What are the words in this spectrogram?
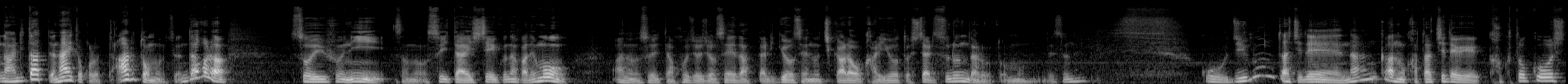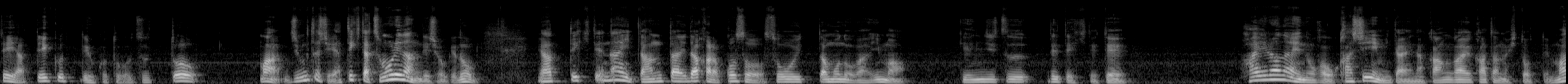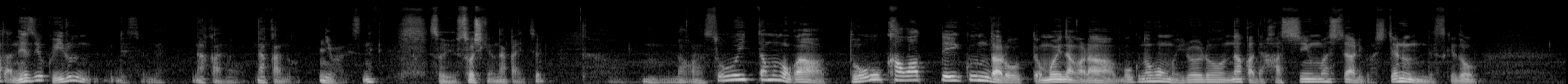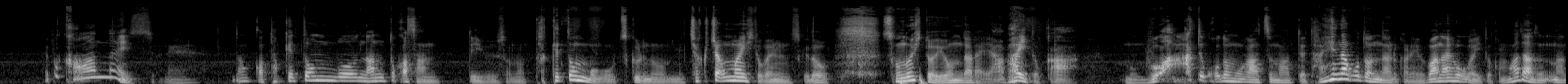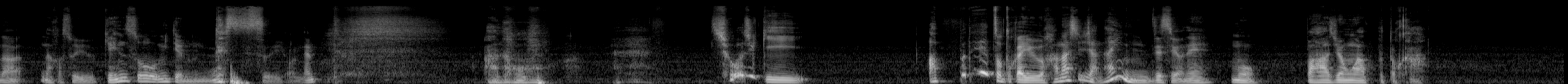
成り立ってないところってあると思うんですよ。だから、そういうふうに、その、衰退していく中でも、あの、そういった補助助成だったり、行政の力を借りようとしたりするんだろうと思うんですよね。こう、自分たちで何かの形で獲得をしてやっていくっていうことをずっと、まあ、自分たちはやってきたつもりなんでしょうけど、やってきてない団体だからこそそういったものが今現実出てきてて入らないのがおかしいみたいな考え方の人ってまだ根強くいるんですよね。中の中のにはですね。そういう組織の中にですよ、うん、だからそういったものがどう変わっていくんだろうって思いながら僕の方もいろいろ中で発信はしたりはしてるんですけどやっぱ変わんないですよね。なんか竹とんぼなんとかさんっていうその竹とんぼを作るのめちゃくちゃうまい人がいるんですけどその人を呼んだらやばいとかもうブワーって子供が集まって大変なことになるから呼ばない方がいいとかまだまだなんかそういう幻想を見てるんですよね。あの正直アップデートとかいう話じゃないんですよねもうバージョンアップとか。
